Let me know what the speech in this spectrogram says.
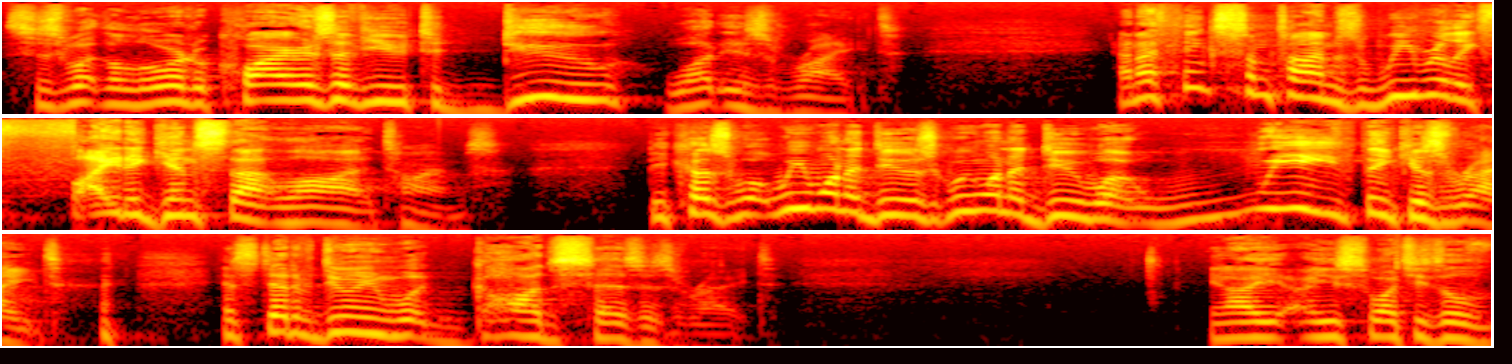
This is what the Lord requires of you to do what is right. And I think sometimes we really fight against that law at times. Because what we want to do is we want to do what we think is right instead of doing what God says is right. You know, I, I used to watch these little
